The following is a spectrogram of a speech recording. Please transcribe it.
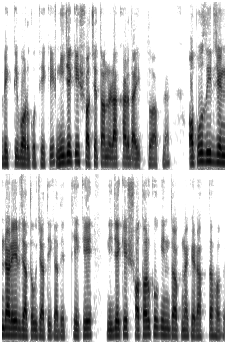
ব্যক্তিবর্গ থেকে নিজেকে সচেতন রাখার দায়িত্ব আপনার। অপোজিট জেন্ডারের জাতক জাতিকাদের থেকে নিজেকে সতর্ক কিন্তু আপনাকে রাখতে হবে।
